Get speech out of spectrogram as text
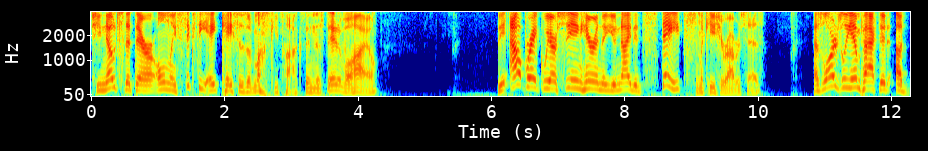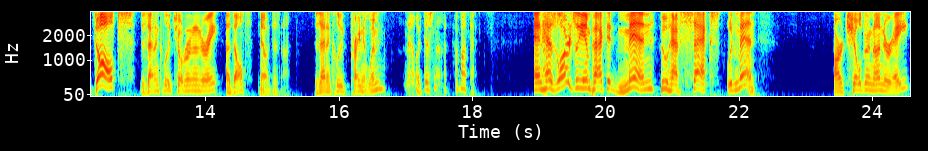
She notes that there are only 68 cases of monkeypox in the state of Ohio. The outbreak we are seeing here in the United States, Mysheika Roberts says, has largely impacted adults. Does that include children under eight? Adults? No, it does not. Does that include pregnant women? No, it does not. How about that? And has largely impacted men who have sex with men. Are children under eight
